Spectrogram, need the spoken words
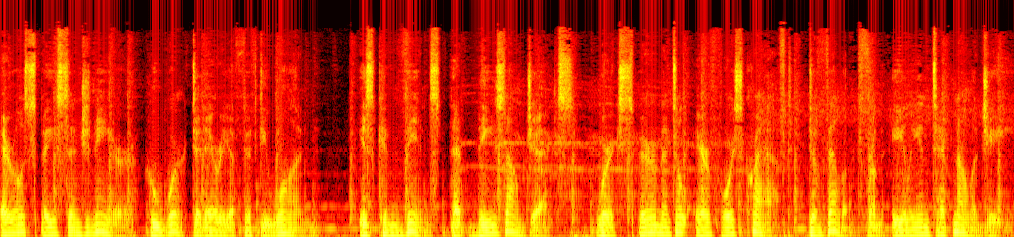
aerospace engineer who worked at Area 51, is convinced that these objects were experimental Air Force craft developed from alien technology.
